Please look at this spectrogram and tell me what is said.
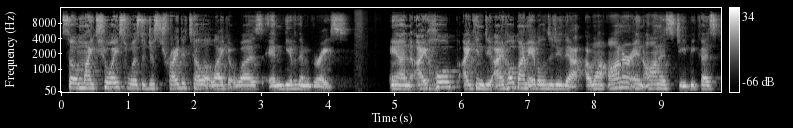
So my choice was to just try to tell it like it was and give them grace. And I hope I can do. I hope I'm able to do that. I want honor and honesty because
